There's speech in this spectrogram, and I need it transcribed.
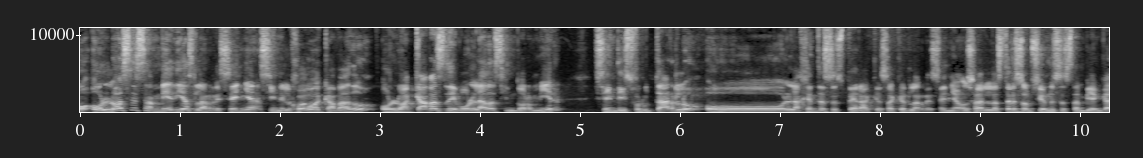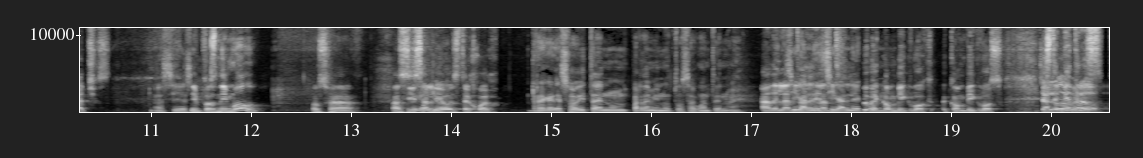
o, lo haces a medias la reseña sin el juego acabado, o lo acabas de volada sin dormir, sin disfrutarlo, o la gente se espera a que saques la reseña. O sea, las tres opciones están bien gachas. Así es. Y pues ni modo. O sea, así salió este juego regreso ahorita en un par de minutos, aguántenme. Adelante, síganle, adelante. síganle. Con, con, Big Boss. Con Big Boss. Este, mientras,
